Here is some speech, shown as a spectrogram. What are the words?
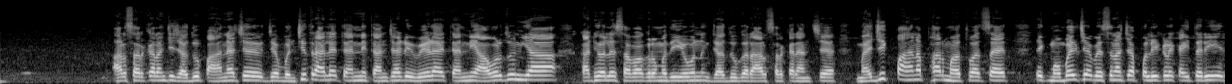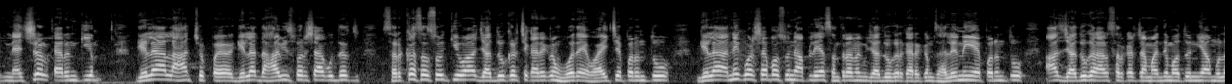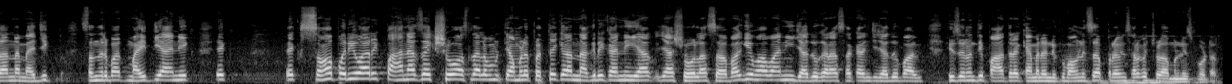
आर सरकारांची जादू पाहण्याचे जे वंचित राहिले त्यांनी त्यांच्यासाठी वेळ आहे. त्यांनी आवर्जून या काठीवाले सभागृहामध्ये येऊन जादूगर आर सरकार यांचे मॅजिक पाहणं फार महत्त्वाचं आहे. एक मोबाईलच्या व्यसनाच्या पलीकडे काहीतरी नॅचरल कारण की गेल्या लहान छो प गेल्या दहा वीस वर्षा अगोदर सर्कस असो किंवा जादूगरचे कार्यक्रम होत आहे व्हायचे परंतु गेल्या अनेक वर्षापासून आपल्या या संत्रानक जादूगर कार्यक्रम झाले नाही आहे परंतु आज जादूगर आर सरकारच्या माध्यमातून या मुलांना मॅजिक संदर्भात माहिती आहे आणि एक एक सहपरिवार एक पाहण्याचा एक शो असल्यामुळे त्यामुळे प्रत्येक नागरिकांनी या या शोला सहभागी व्हावा आणि जादूगारा सरकारांची जादू पाहावी ही विनंती पाहत्र कॅमेरा निकू बावणीचा प्रवीण सारखं चुळामणी स्पोर्टर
